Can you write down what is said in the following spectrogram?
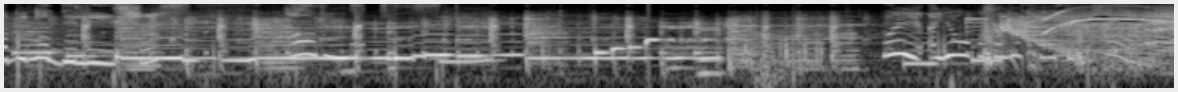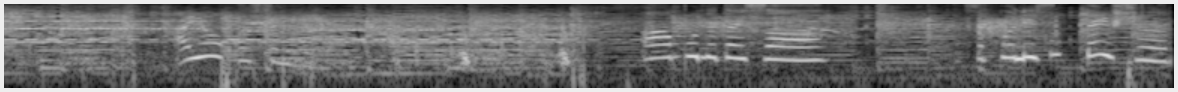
sabi nga delicious. Oh, natin si... Uy, ayoko sa'yo. Pwede ka. Ayoko sa'yo. Ah, punta tayo sa... sa police station.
